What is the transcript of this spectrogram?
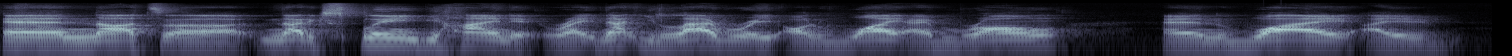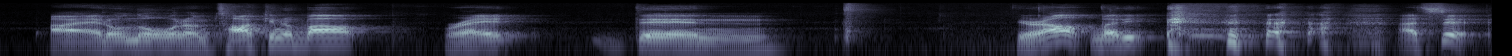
and not uh, not explain behind it, right? Not elaborate on why I'm wrong and why I I don't know what I'm talking about, right? Then you're out, buddy. That's it.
